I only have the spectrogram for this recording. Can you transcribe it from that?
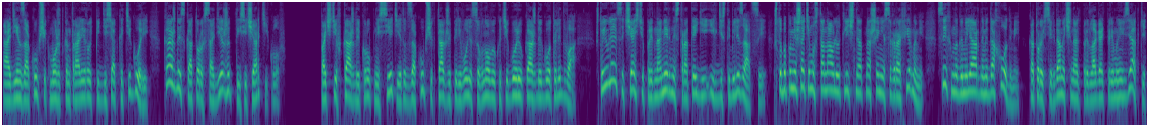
Один закупщик может контролировать 50 категорий, каждая из которых содержит тысячи артикулов. Почти в каждой крупной сети этот закупщик также переводится в новую категорию каждый год или два – что является частью преднамеренной стратегии их дестабилизации, чтобы помешать им устанавливать личные отношения с агрофирмами с их многомиллиардными доходами, которые всегда начинают предлагать прямые взятки,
